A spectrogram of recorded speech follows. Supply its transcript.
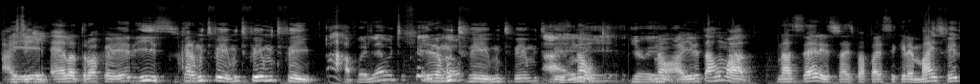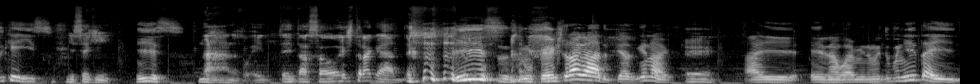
Aí ela troca ele. Isso, o cara é muito feio, muito feio, muito feio. Ah, pô, ele é muito feio. Ele é não. muito feio, muito feio, muito Ah, feio. ele... Não, ver. não, aí ele tá arrumado. Na série, ele faz pra parecer que ele é mais feio do que isso. Esse aqui. Isso. Não, não. Ele ele tá só estragado. Isso, um feio estragado, pior do que nós. É. Aí ele namora uma menina muito bonita, aí,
